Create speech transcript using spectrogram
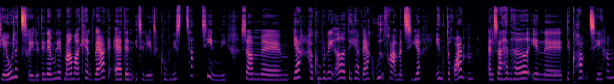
djævletrille. Det er nemlig et meget, meget kendt værk af den italienske komponist Tartini, som øh, ja, har komponeret det her værk ud fra, man siger, en drøm. Altså, han havde en... Øh, det kom til ham,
